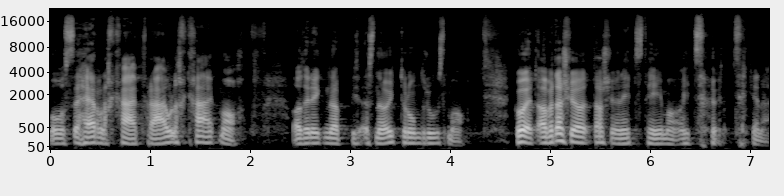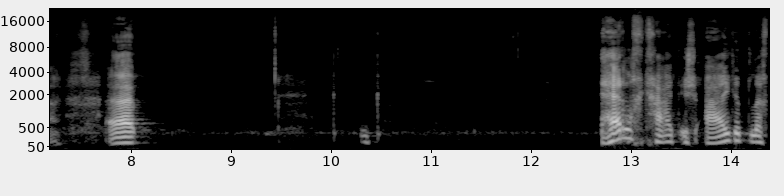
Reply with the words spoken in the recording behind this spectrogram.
wo es Herrlichkeit Fraulichkeit macht. Oder irgendetwas, ein Neutron daraus macht. Gut, aber das ist ja, das ist ja nicht das Thema jetzt heute. Genau. Äh, Herrlichkeit ist eigentlich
